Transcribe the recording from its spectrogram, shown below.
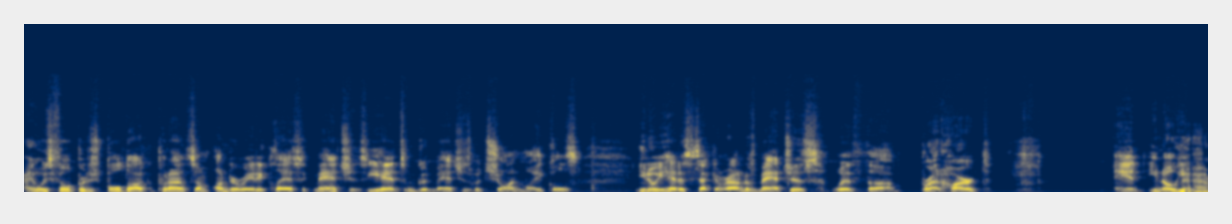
I always felt British Bulldog could put on some underrated classic matches. He had some good matches with Shawn Michaels. You know, he had a second round of matches with uh, Bret Hart, and you know he Yeah.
